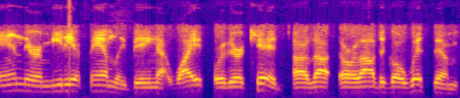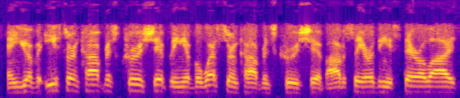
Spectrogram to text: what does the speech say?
and their immediate family, being that wife or their kids, are allowed, are allowed to go with them. And you have an Eastern Conference cruise ship and you have a Western Conference cruise ship. Obviously, everything is sterilized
